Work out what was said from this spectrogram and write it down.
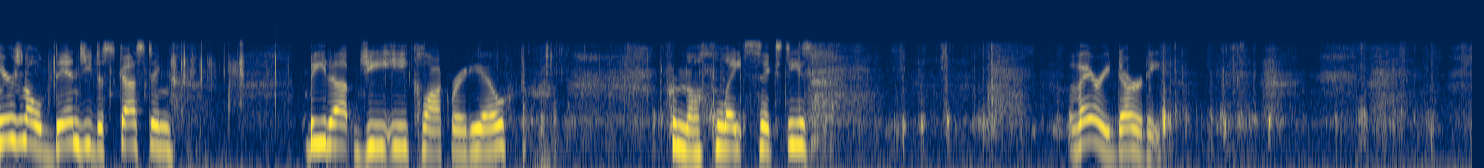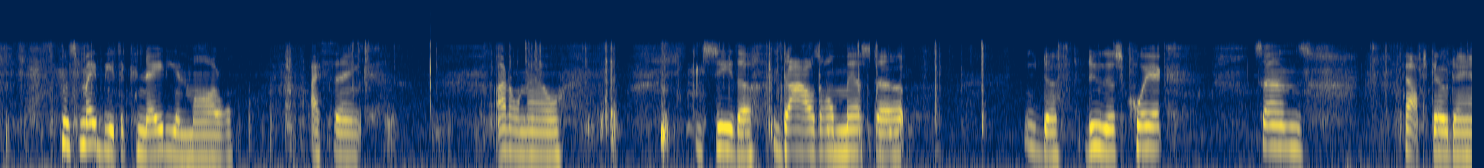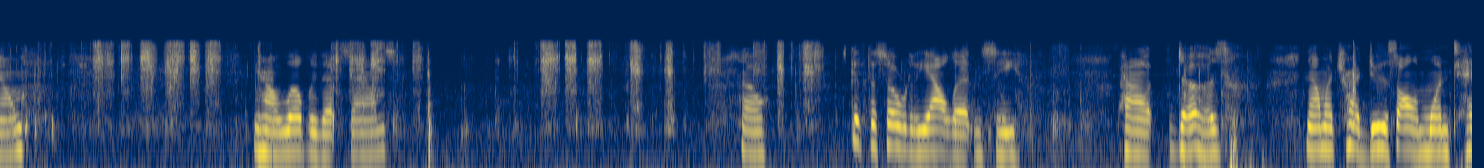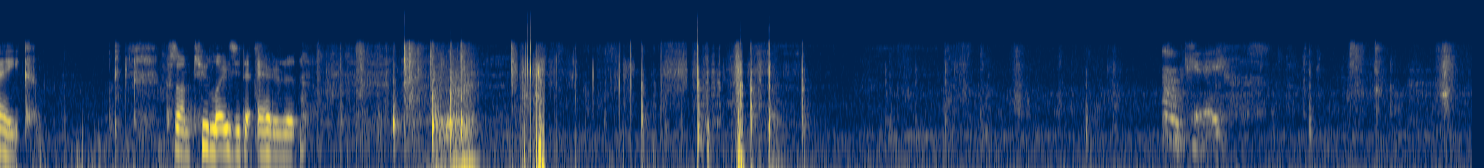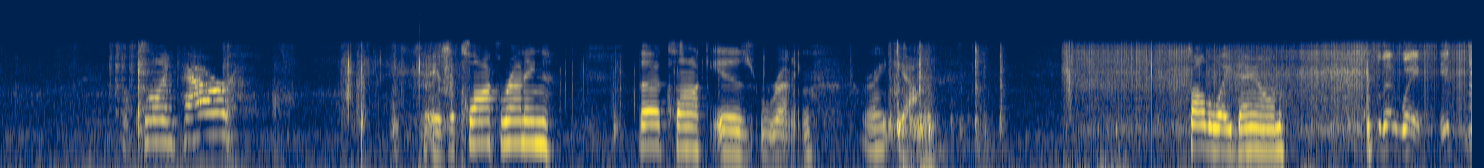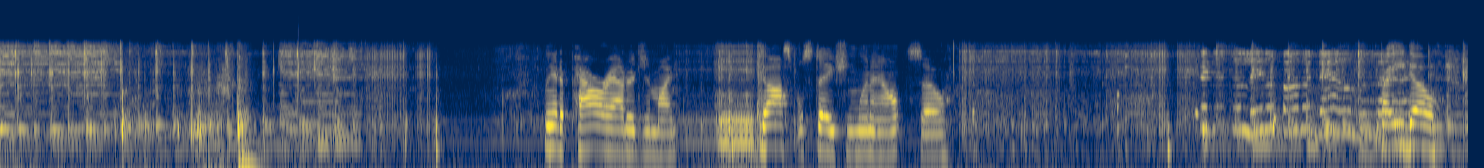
Here's an old dingy, disgusting, beat up GE clock radio from the late 60s. Very dirty. This may be the Canadian model, I think. I don't know. You can see the dials all messed up. Need to do this quick. Sun's about to go down. And how lovely that sounds. So, let's get this over to the outlet and see how it does. Now I'm going to try to do this all in one take. Because I'm too lazy to edit it. Okay. Applying power. Okay, is the clock running? The clock is running. Right? Yeah. It's all the way down. that way. It, We had a power outage and my gospel station went out, so Just a little farther down the there you go.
